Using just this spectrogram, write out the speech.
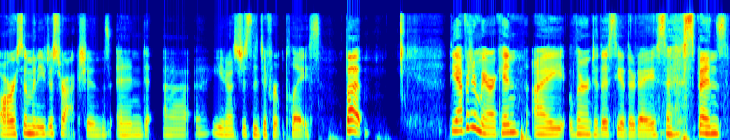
are so many distractions and uh, you know it's just a different place but the average American, I learned this the other day, spends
